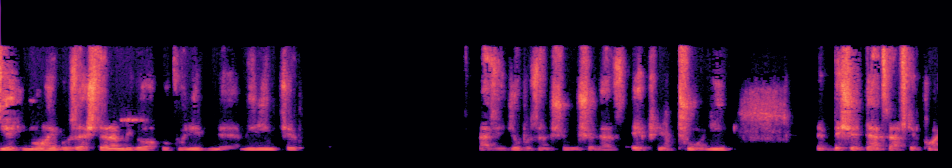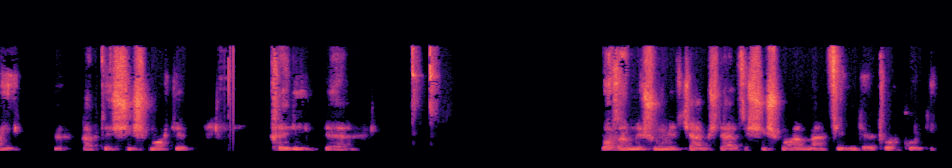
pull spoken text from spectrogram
یک ماه گذشته هم نگاه بکنید میریم که از اینجا بازم شروع شد از اپریل تونی به شدت رفته پایین. رفته شیش ماه که خیلی بازم نشون میده که همیشه از شیش ماه هم منفی میده طور کلی.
